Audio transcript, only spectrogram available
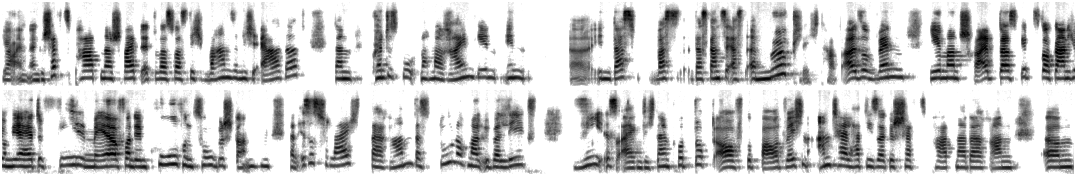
ja, ein, ein Geschäftspartner schreibt etwas, was dich wahnsinnig ärgert, dann könntest du nochmal reingehen in äh, in das, was das Ganze erst ermöglicht hat. Also wenn jemand schreibt, das gibt es doch gar nicht und mir hätte viel mehr von dem Kuchen zugestanden, dann ist es vielleicht daran, dass du nochmal überlegst, wie ist eigentlich dein Produkt aufgebaut? Welchen Anteil hat dieser Geschäftspartner daran? Ähm,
